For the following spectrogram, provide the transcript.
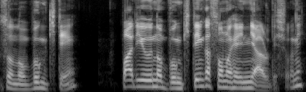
その分岐点？バリューの分岐点がその辺にあるでしょうね。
